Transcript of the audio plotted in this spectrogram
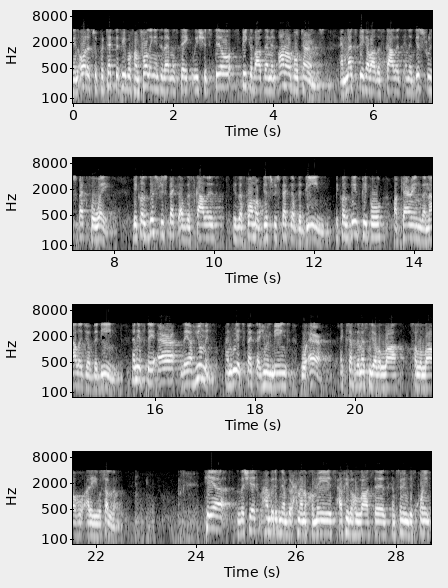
in order to protect the people from falling into that mistake, we should still speak about them in honorable terms and not speak about the scholars in a disrespectful way. Because disrespect of the scholars is a form of disrespect of the deen. Because these people are carrying the knowledge of the deen. And if they err, they are human. And we expect that human beings will err. Except the Messenger of Allah sallallahu alayhi wasallam. Here, the Shaykh Muhammad ibn Abdul Rahman al-Khumays, Hafidahullah says concerning this point,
